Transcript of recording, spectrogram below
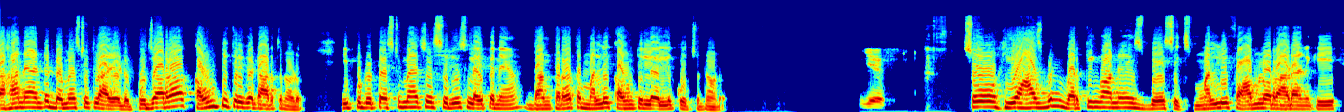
రహానే అంటే డొమెస్టిక్లో ఆడాడు. పుజారా కౌంటీ క్రికెట్ ఆడుతున్నాడు. ఇప్పుడు టెస్ట్ మ్యాచ్ సిరీస్లో అయిపోయినాయా? దాని తర్వాత మళ్ళీ కౌంటీలో వెళ్ళి కూర్చున్నాడు. So he has been working on his basics మళ్ళీ ఫామ్లో రావడానికి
